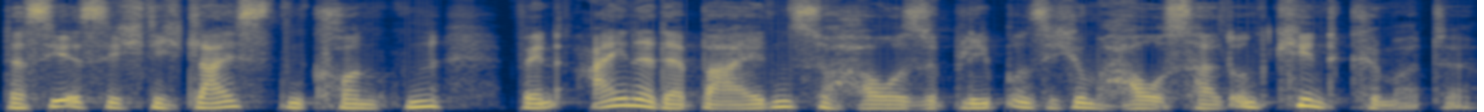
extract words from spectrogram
dass sie es sich nicht leisten konnten, wenn einer der beiden zu Hause blieb und sich um Haushalt und Kind kümmerte.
